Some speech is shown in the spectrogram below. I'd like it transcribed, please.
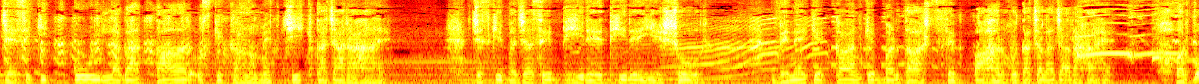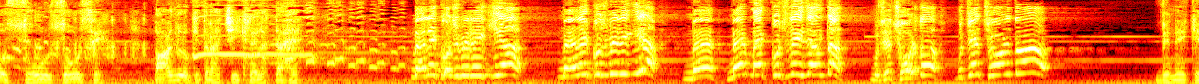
जैसे कि कोई लगातार उसके कानों में चीखता जा रहा है। जिसकी वजह से धीरे धीरे ये शोर विनय के कान के बर्दाश्त से बाहर होता चला जा रहा है और वो ज़ोर ज़ोर से पागलों की तरह चीखने लगता है। मैंने कुछ भी नहीं किया! मैंने कुछ भी नहीं किया! मैं मैं मैं कुछ नहीं जानता! मुझे छोड़ दो! मुझे छोड़ दो! विनय के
